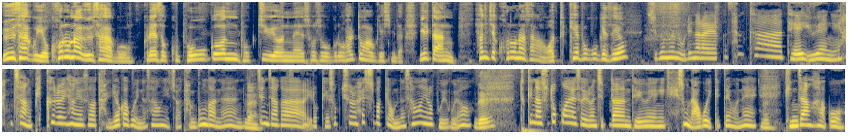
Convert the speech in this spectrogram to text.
의사고요. 코로나 의사하고 그래서 보건복지위원회 소속으로 활동하고 계십니다. 일단 현재 코로나 상황 어떻게 보고 계세요? 지금은 우리나라의 3차 대유행이 한창 피크를 향해서 달려가고 있는 상황이죠. 당분간은 네. 확진자가 이렇게 속출할 수밖에 없는 상황이라고 보이고요. 네. 특히나 수도권에서 이런 집단 대유행이 계속 나오고 있기 때문에 네. 긴장하고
